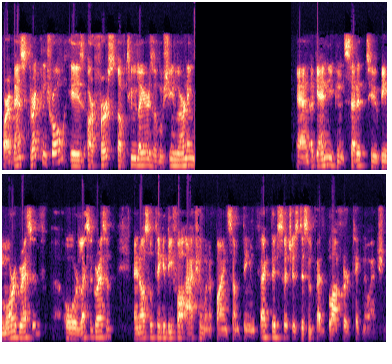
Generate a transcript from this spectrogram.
Our advanced threat control is our first of two layers of machine learning. And again, you can set it to be more aggressive or less aggressive, and also take a default action when it finds something infected, such as disinfect, block, or take no action.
